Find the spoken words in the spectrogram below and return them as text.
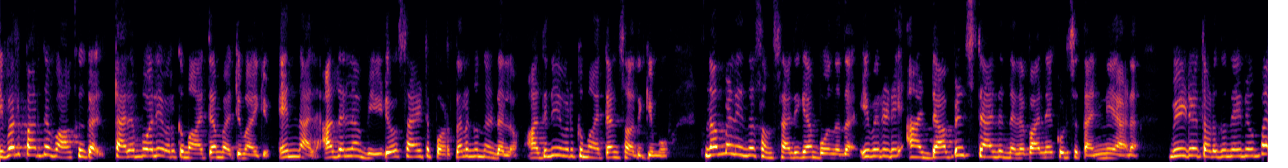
ഇവർ പറഞ്ഞ വാക്കുകൾ തരം പോലെ ഇവർക്ക് മാറ്റാൻ പറ്റുമായിരിക്കും. എന്നാൽ അതെല്ലാം വീഡിയോസ് ആയിട്ട് പുറത്തിറങ്ങുന്നുണ്ടല്ലോ. അതിനെ ഇവർക്ക് മാറ്റാൻ സാധിക്കുമോ? നമ്മൾ ഇന്ന് സംസാരിക്കാൻ പോകുന്നത് ഇവരുടെ ആ ഡബിൾ സ്റ്റാൻഡ് നിലപാടിനെ കുറിച്ച് തന്നെയാണ്. വീഡിയോ തുടങ്ങുന്നതിന് മുമ്പ്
